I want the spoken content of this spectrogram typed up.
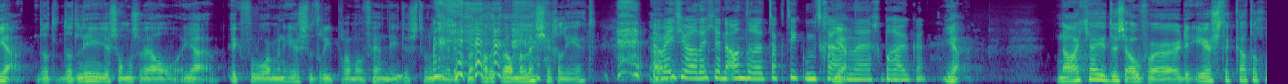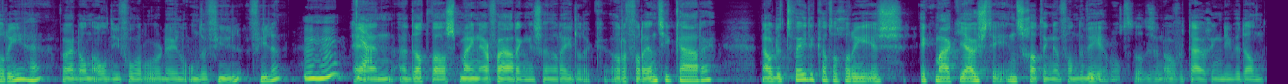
Ja, dat, dat leer je soms wel. Ja, ik verloor mijn eerste drie promovendi, dus toen leerde ik, had ik wel mijn lesje geleerd. Dan weet je wel dat je een andere tactiek moet gaan Ja. eh, gebruiken. Ja. Nou had jij het dus over de eerste categorie, hè, waar dan al die vooroordelen onder viel- vielen. Mhm, ja. En eh, dat was, mijn ervaring is een redelijk referentiekader. Nou, de tweede categorie is, ik maak juiste inschattingen van de wereld. Dat is een overtuiging die we dan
